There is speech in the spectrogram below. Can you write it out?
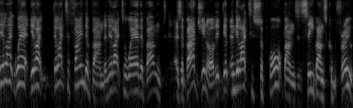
they like wear they like they like to find a band and they like to wear the band as a badge, you know, they, they, and they like to support bands and see bands come through,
